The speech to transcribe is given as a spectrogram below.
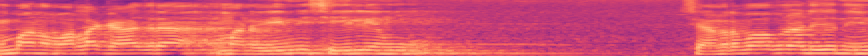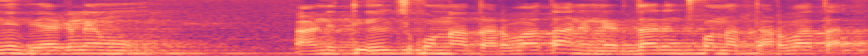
మన వల్ల కాదురా మనం ఏమీ చేయలేము. చంద్రబాబు నాయుడు గారిని ఏమీ వేగలేము అని తేల్చుకున్న తర్వాత అని నిర్ధారించుకున్న తర్వాత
